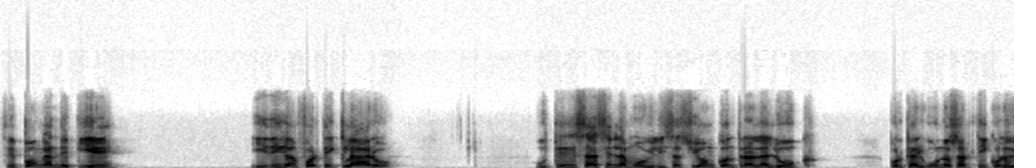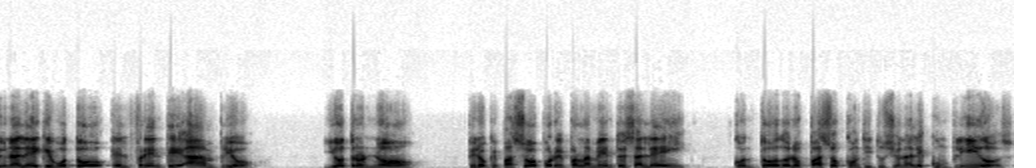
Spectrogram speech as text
se pongan de pie y digan fuerte y claro, ustedes hacen la movilización contra la LUC porque algunos artículos de una ley que votó el Frente Amplio y otros no, pero que pasó por el Parlamento esa ley con todos los pasos constitucionales cumplidos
